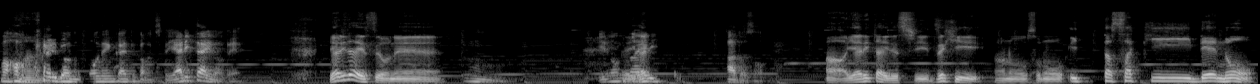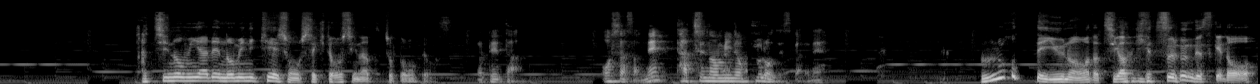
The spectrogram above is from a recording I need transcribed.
まあ、はい北海道の忘年会とかもちょっとやりたいので、やりたいですよね。うん。いろんなやり、あ、どうぞ。あやりたいですし、ぜひ、あの、その、行った先での、立ち飲み屋でノミニケーションをしてきてほしいなとちょっと思ってます。出た。押下さんね、立ち飲みのプロですからね。プロっていうのはまた違う気がするんですけど、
